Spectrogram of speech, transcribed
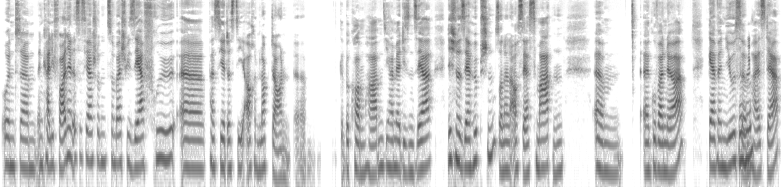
Und ähm, in Kalifornien ist es ja schon zum Beispiel sehr früh äh, passiert, dass die auch einen Lockdown ähm, bekommen haben. Die haben ja diesen sehr, nicht nur sehr hübschen, sondern auch sehr smarten ähm, äh, Gouverneur. Gavin Newsom mhm. heißt der.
